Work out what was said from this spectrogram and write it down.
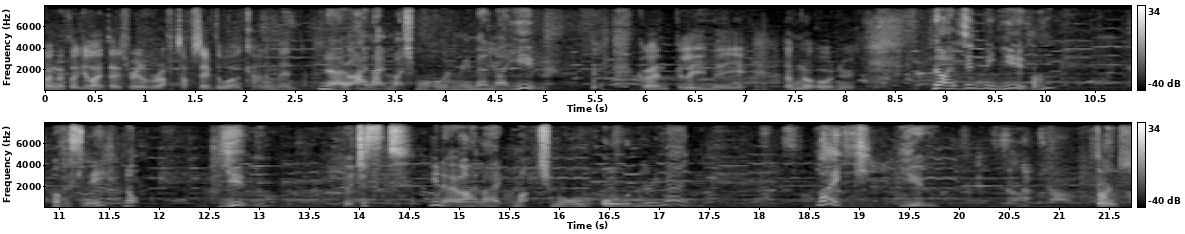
Come on, Gwen. I thought you liked those real rough, tough, save the world kind of men. No, I like much more ordinary men like you. Gwen, believe me, I'm not ordinary. No, I didn't mean you. Obviously, not you. But just, you know, I like much more ordinary men. Like you. Thanks.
